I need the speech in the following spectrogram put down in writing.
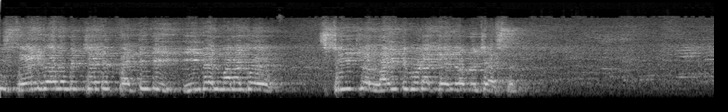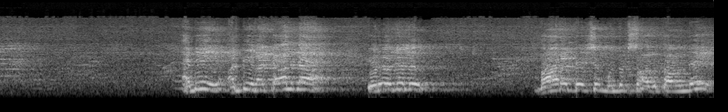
ఈ స్టేట్ గవర్నమెంట్ చేతి ప్రతిదీ ఈవెన్ మనకు స్ట్రీట్లో లైట్ కూడా కేంద్రం నుంచి వస్తుంది. అని అన్ని రకాలుగా ఈ రోజులు భారతదేశం ముందుకు సాగుతూ ఉంది.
